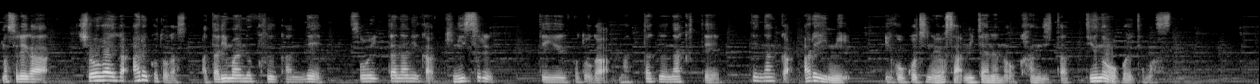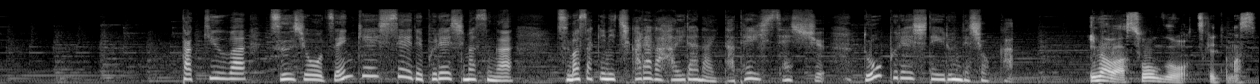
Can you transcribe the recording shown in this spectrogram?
まあ、それが、障害があることが当たり前の空間で、そういった何か気にするっていうことが全くなくて、で、なんかある意味、居心地の良さみたいなのを感じたっていうのを覚えてます。卓球は通常前傾姿勢でプレーしますがつま先に力が入らない立石選手どうプレーしているんでしょうか？今は装具をつけてます。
